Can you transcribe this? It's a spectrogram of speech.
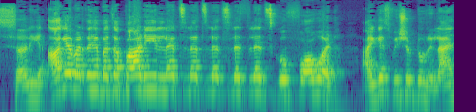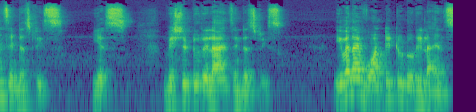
चलिए, आगे बढ़ते हैं बच्चा party. Let's let's let's let's let's go forward I guess we should do Reliance Industries yes we should do Reliance Industries even I wanted to do Reliance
